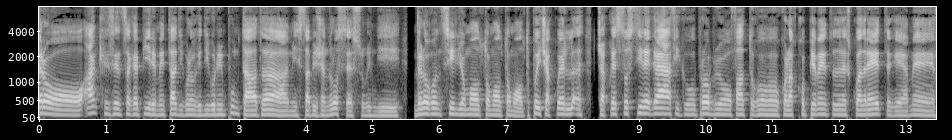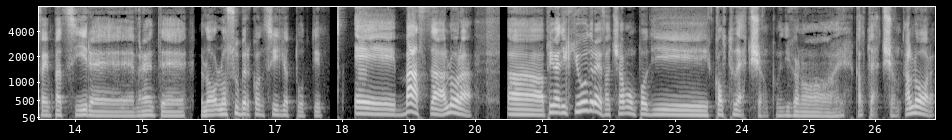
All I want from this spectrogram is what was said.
però anche senza capire metà di quello che dicono in puntata mi sta piacendo lo stesso quindi ve lo consiglio molto molto molto. Poi c'ha, quel, c'ha questo stile grafico proprio fatto co- con l'accoppiamento delle squadrette che a me fa impazzire veramente lo, lo super consiglio a tutti. E basta allora Uh, prima di chiudere facciamo un po' di call to action come dicono eh, call to action. Allora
